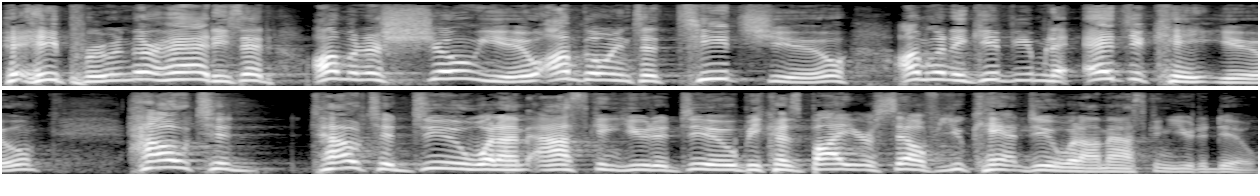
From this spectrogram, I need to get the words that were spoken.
He pruned their head. He said, I'm going to show you, I'm going to teach you, I'm going to give you, I'm going to educate you how to, how to do what I'm asking you to do because by yourself you can't do what I'm asking you to do.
